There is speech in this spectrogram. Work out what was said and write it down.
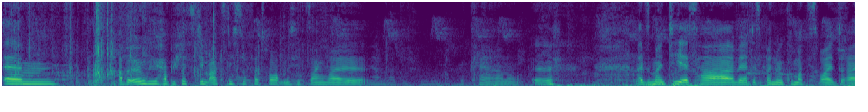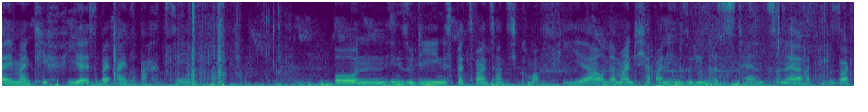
Ähm, aber irgendwie habe ich jetzt dem Arzt nicht so vertraut, muss ich jetzt sagen, weil, keine Ahnung. Äh, also mein TSH-Wert ist bei 0,23, mein T4 ist bei 1,18 und Insulin ist bei 22,4 und er meint, ich habe eine Insulinresistenz und er hat gesagt,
